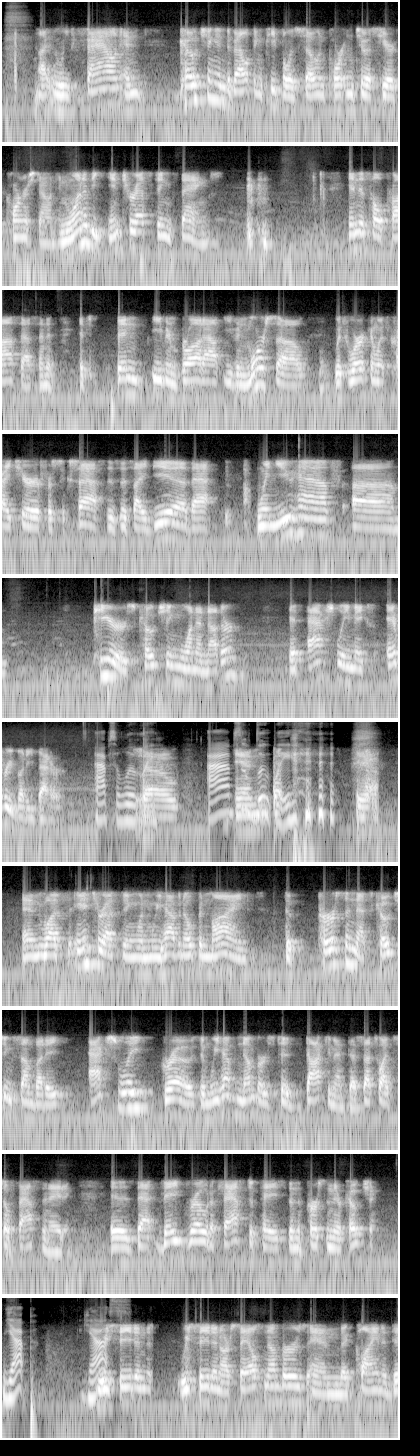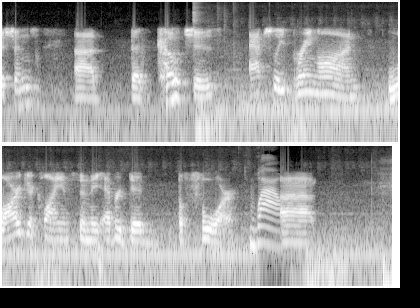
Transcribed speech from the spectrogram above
uh, we found, and coaching and developing people is so important to us here at Cornerstone. And one of the interesting things in this whole process, and it, it's been even brought out even more so with working with criteria for success, is this idea that when you have um, peers coaching one another, it actually makes everybody better Absolutely. So, Absolutely. What, yeah. And what's interesting when we have an open mind, the person that's coaching somebody actually grows, and we have numbers to document this. That's why it's so fascinating, is that they grow at a faster pace than the person they're coaching. Yep. Yeah. We see it in the, we see it in our sales numbers and the client additions. Uh, the coaches actually bring on larger clients than they ever did before. Wow. Uh,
